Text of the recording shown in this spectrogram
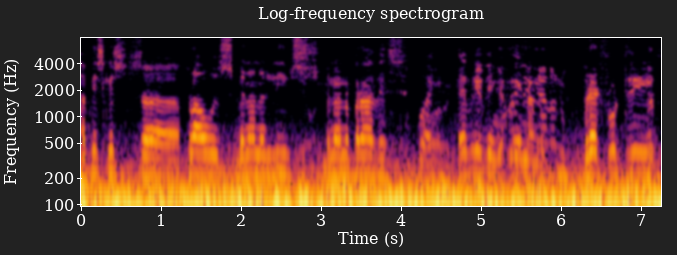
hibiscus uh, flowers, banana leaves, Yeah, yeah. banana brothers, boy, everything, Everything in. Nanuku. Breadfruit tree, That's-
